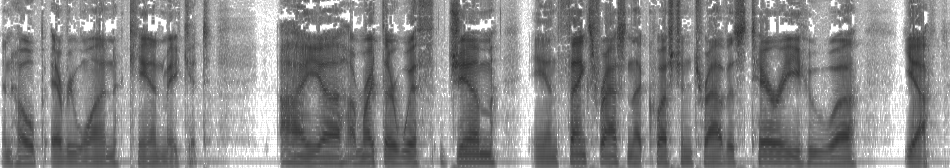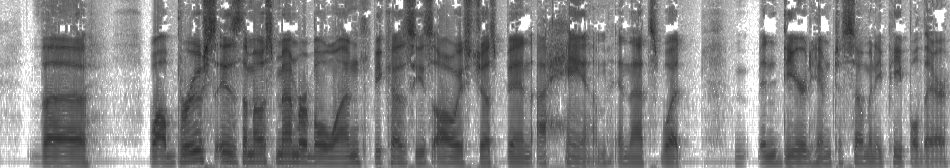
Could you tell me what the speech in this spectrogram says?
and hope everyone can make it. I uh, I'm right there with Jim and thanks for asking that question, Travis. Terry, who, uh, yeah, the while Bruce is the most memorable one because he's always just been a ham, and that's what endeared him to so many people there.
